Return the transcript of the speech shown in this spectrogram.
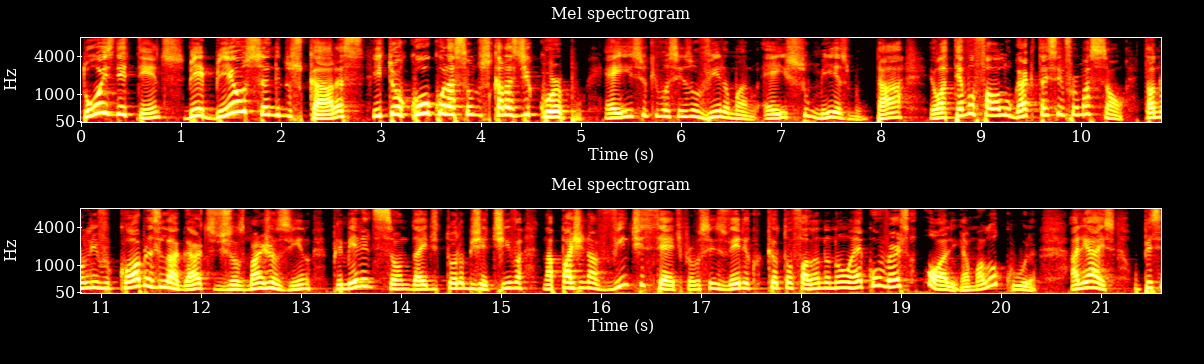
dois detentos, bebeu o sangue dos caras e trocou o coração dos caras de corpo. É isso que vocês ouviram, mano. É isso mesmo, tá? Eu até vou falar o lugar que tá essa informação. Tá no livro Cobras e Lagartos de Josmar Josino, primeira edição da editora Objetiva, na página 27, para vocês verem que o que eu tô falando não é conversa mole, é uma loucura. Aliás, o PC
